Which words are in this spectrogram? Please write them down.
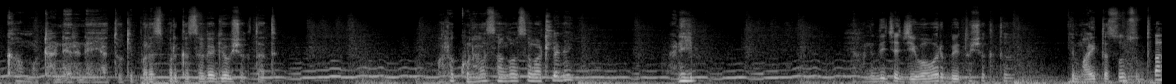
इतका मोठा निर्णय येतो की परस्पर कसं काय घेऊ शकतात? मला कुणाला सांगावं असं वाटलं नाही? आणि आनंदीच्या जीवावर बेतू शकतं हे माहीत असून सुद्धा?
